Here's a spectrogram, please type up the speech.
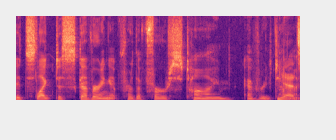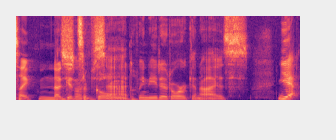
it's like discovering it for the first time every time. Yeah, it's like nuggets sort of sad. gold. We need it organized. Yeah.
